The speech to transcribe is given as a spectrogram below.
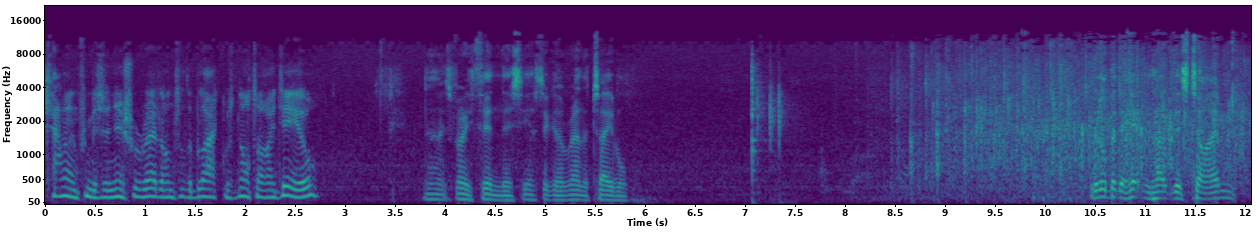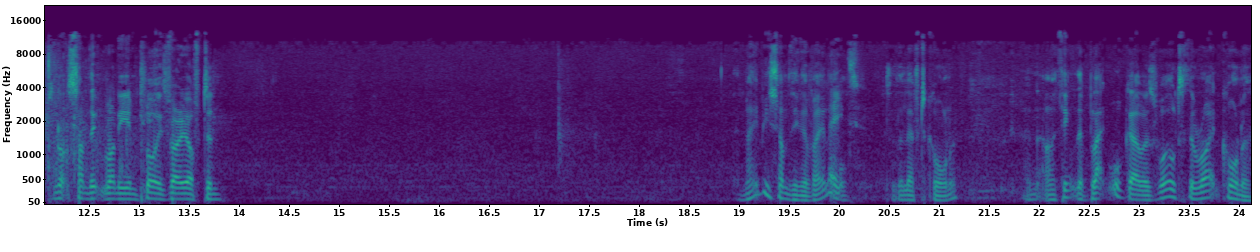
cannon from his initial red onto the black was not ideal. No, it's very thin this. He has to go around the table. A little bit of hit and hope this time. It's not something Ronnie employs very often. There may be something available Eight. to the left corner. And I think the black will go as well to the right corner.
